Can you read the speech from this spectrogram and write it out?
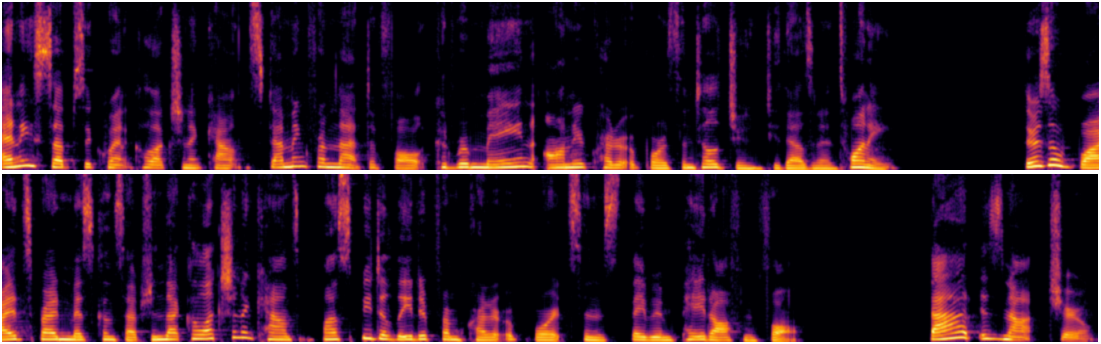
any subsequent collection account stemming from that default could remain on your credit reports until June 2020. There's a widespread misconception that collection accounts must be deleted from credit reports since they've been paid off in full. That is not true.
